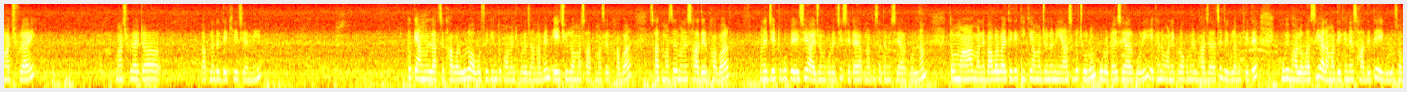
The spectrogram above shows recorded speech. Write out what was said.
মাছ ফ্রাই। মাছ ফ্রাইটা আপনাদের দেখিয়েছি আমি। তো কেমন লাগছে খাবারগুলো অবশ্যই কিন্তু কমেন্ট করে জানাবেন। এই ছিল আমার সাত মাসের খাবার। সাত মাসের মানে স্বাদের খাবার। মানে যেটুকু পেয়েছি আয়োজন করেছি, সেটাই আপনাদের সাথে আমি শেয়ার করলাম। তো মা মানে বাবার বাড়ি থেকে কি কি আমার জন্য নিয়ে আসলো, চলুন পুরোটাই শেয়ার করি। এখানে অনেক রকমের ভাজা আছে, যেগুলো আমি খেতে খুবই ভালোবাসি, আর আমাদের এখানে স্বাদেতে এইগুলো সব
